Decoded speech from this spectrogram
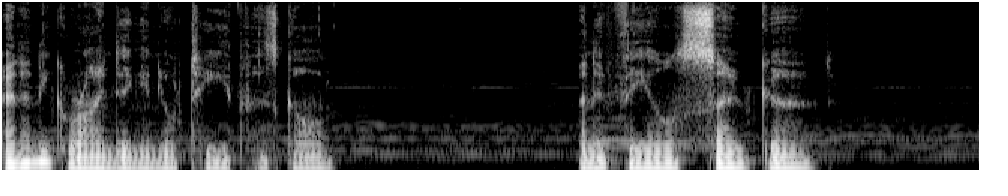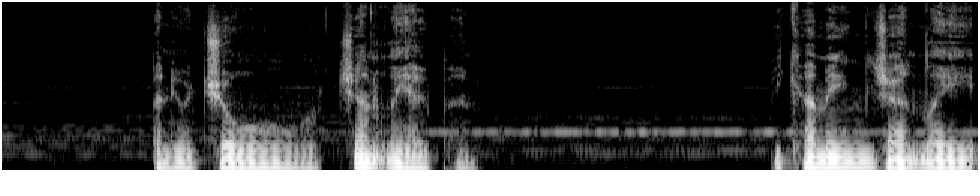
and any grinding in your teeth has gone, and it feels so good, and your jaw will gently open, becoming gently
